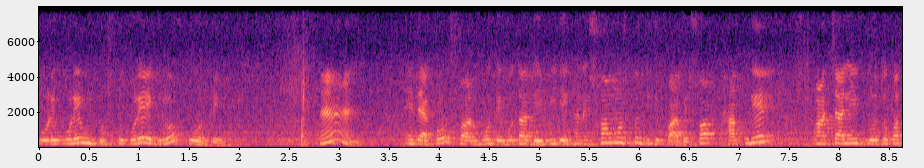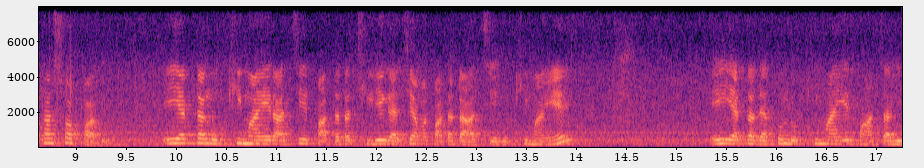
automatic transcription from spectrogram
পড়ে পড়ে মুখস্থ করে এগুলো করবে হ্যাঁ? এই দেখো সর্বদেবতা দেবীর এখানে সমস্ত কিছু পাবে। সব ঠাকুরের পাঁচালি, ব্রতকথা সব পাবে। এই একটা লক্ষ্মী মায়ের আছে, পাতাটা ছিঁড়ে গেছে, আমার পাতাটা আছে লক্ষ্মী মায়ের। এই একটা দেখো, লক্ষ্মী মায়ের পাঁচালি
